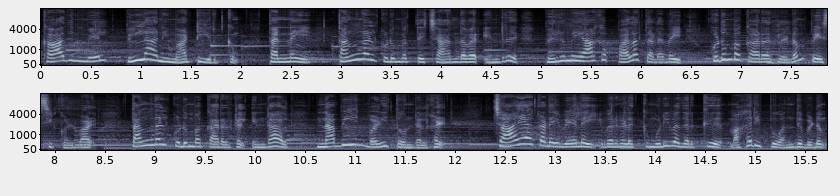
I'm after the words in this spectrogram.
காதின் மேல் பில்லாணி மாட்டி இருக்கும் தன்னை தங்கள் குடும்பத்தைச் சார்ந்தவர் என்று பெருமையாக பல தடவை குடும்பக்காரர்களிடம் பேசிக்கொள்வாள். தங்கள் குடும்பக்காரர்கள் என்றால் நபியின் வழித்தோன்றல்கள். சாயா கடை வேலை இவர்களுக்கு முடிவதற்கு மகரிப்பு வந்துவிடும்.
